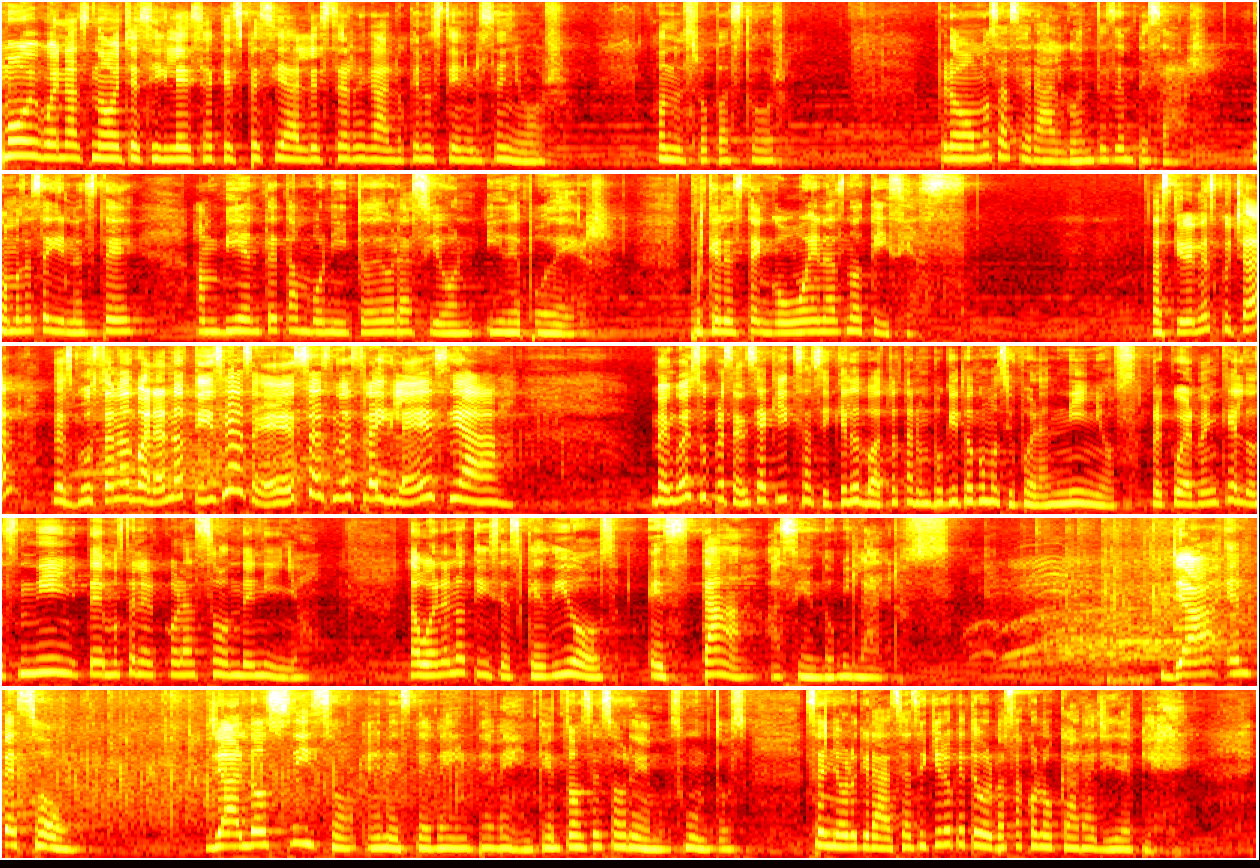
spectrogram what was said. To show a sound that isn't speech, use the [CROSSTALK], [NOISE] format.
Muy buenas noches, iglesia. Qué especial este regalo que nos tiene el Señor con nuestro pastor. Pero vamos a hacer algo antes de empezar. Vamos a seguir en este ambiente tan bonito de oración y de poder, porque les tengo buenas noticias. ¿Las quieren escuchar? ¿Les gustan las buenas noticias? Esa es nuestra iglesia. Vengo de su presencia kids, así que los voy a tratar un poquito como si fueran niños. Recuerden que los niños debemos tener corazón de niño. La buena noticia es que Dios está haciendo milagros. Ya empezó, ya los hizo en este 2020. Entonces oremos juntos. Señor, gracias. Y quiero que te vuelvas a colocar allí de pie.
